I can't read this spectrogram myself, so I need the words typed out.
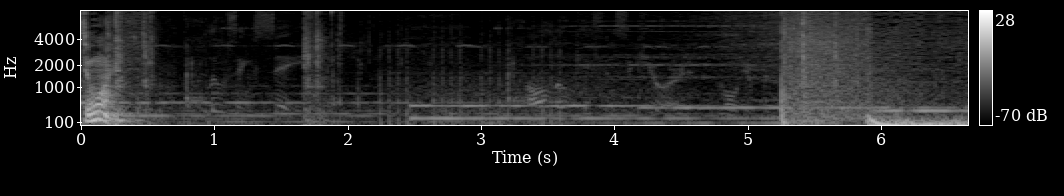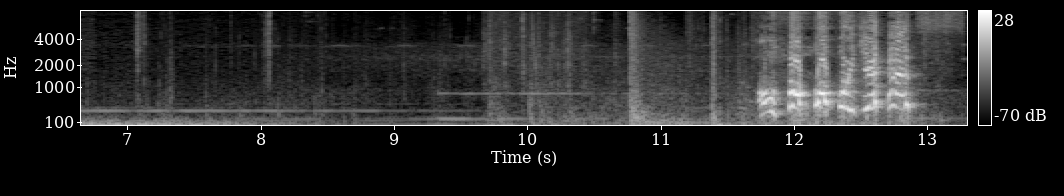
Doing? Oh yes!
